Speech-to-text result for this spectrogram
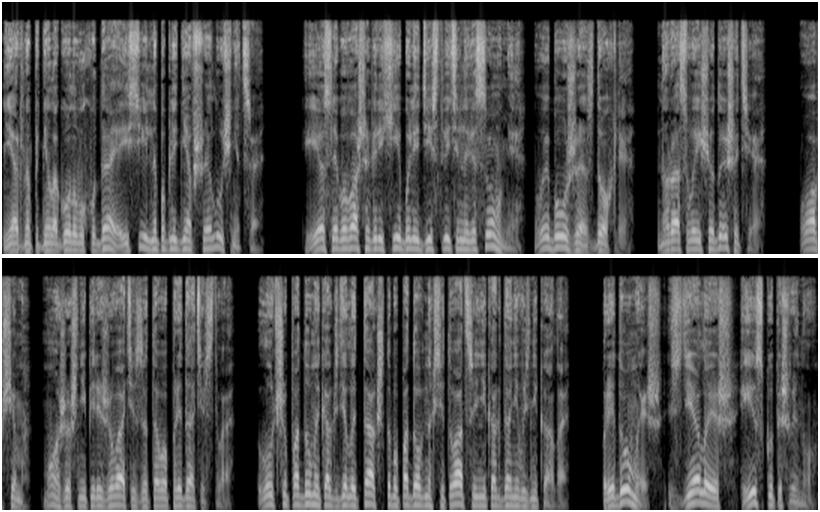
Нервно подняла голову худая и сильно побледневшая лучница. «Если бы ваши грехи были действительно весомыми, вы бы уже сдохли. Но раз вы еще дышите... В общем, можешь не переживать из-за того предательства. Лучше подумай, как сделать так, чтобы подобных ситуаций никогда не возникало. Придумаешь, сделаешь и искупишь вину.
